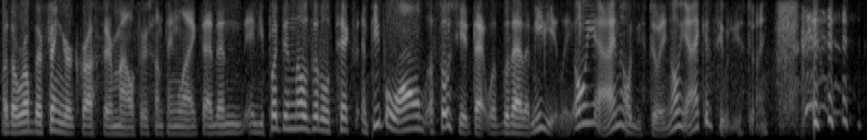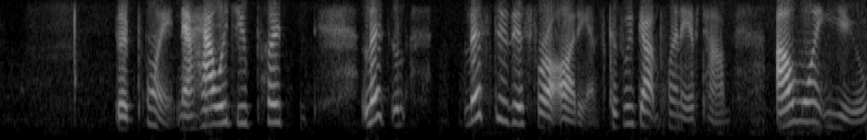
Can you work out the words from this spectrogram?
or they'll rub their finger across their mouth or something like that. And and you put in those little ticks, and people all associate that with, with that immediately. Oh yeah, I know what he's doing. Oh yeah, I can see what he's doing. Good point. Now, how would you put? Let's let's do this for our audience because we've got plenty of time. I want you,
